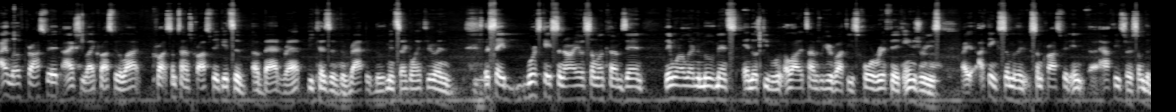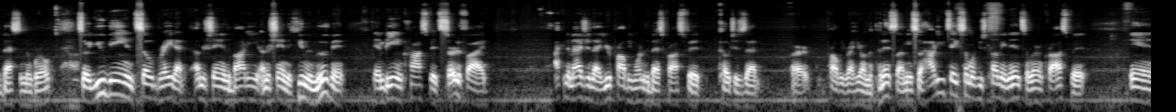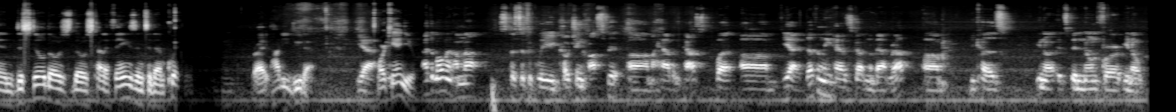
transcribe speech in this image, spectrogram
I love CrossFit. I actually like CrossFit a lot. Cro- Sometimes CrossFit gets a, a bad rep because of the rapid movements they're going through. And let's say, worst case scenario, someone comes in, they want to learn the movements, and those people, a lot of times we hear about these horrific injuries. I, I think some of the some CrossFit in, uh, athletes are some of the best in the world. So, you being so great at understanding the body, understanding the human movement, and being CrossFit certified, I can imagine that you're probably one of the best CrossFit coaches that are probably right here on the peninsula. I mean, so how do you take someone who's coming in to learn CrossFit and distill those those kind of things into them quickly? Right? How do you do that? yeah. Or can you? At the moment, I'm not specifically coaching CrossFit. Um, I have in the past, but um, yeah, it definitely has gotten a bad rap um, because you know it's been known for you know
